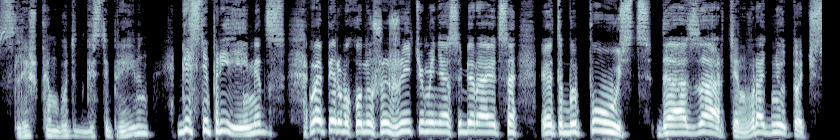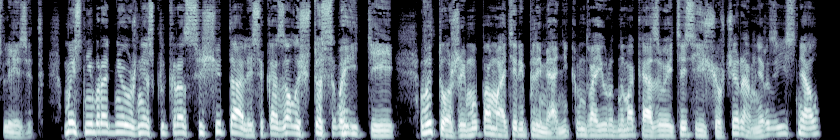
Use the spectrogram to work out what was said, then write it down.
«Слишком будет гостеприимен?» «Гостеприимец! Во-первых, он уж и жить у меня собирается. Это бы пусть! Да азартен, в родню точь слезет. Мы с ним роднёй уже несколько раз сосчитались, оказалось, что свояки. Вы тоже ему по матери племянником двоюродным оказываетесь, еще вчера мне разъяснял.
